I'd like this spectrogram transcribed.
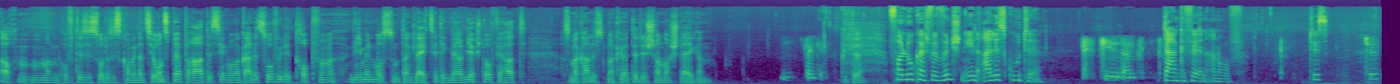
auch man, oft ist es so, dass es Kombinationspräparate sind, wo man gar nicht so viele Tropfen nehmen muss und dann gleichzeitig mehr Wirkstoffe hat. Also man, kann das, man könnte das schon noch steigern. Danke. Bitte. Frau Lukas, wir wünschen Ihnen alles Gute. Vielen Dank. Danke für Ihren Anruf. Tschüss. Tschüss.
